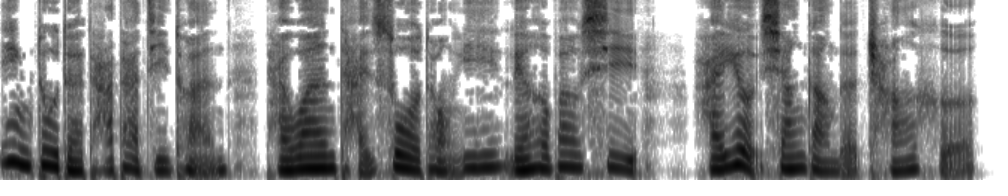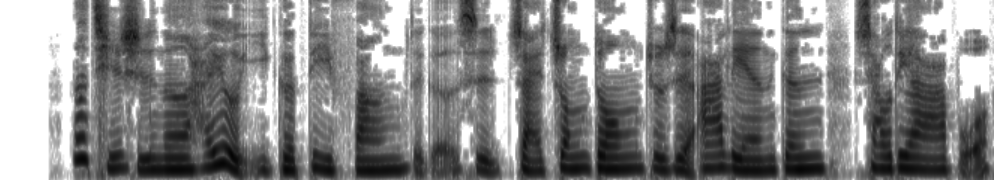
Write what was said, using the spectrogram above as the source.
印度的塔塔集团、台湾台塑、统一、联合报系。还有香港的长和，那其实呢，还有一个地方，这个是在中东，就是阿联跟沙地阿拉伯，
